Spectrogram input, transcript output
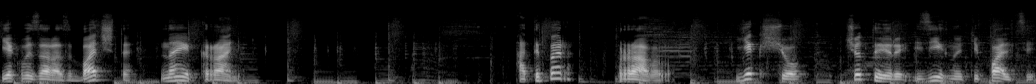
як ви зараз бачите на екрані. А тепер правило. Якщо 4 зігнуті пальці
